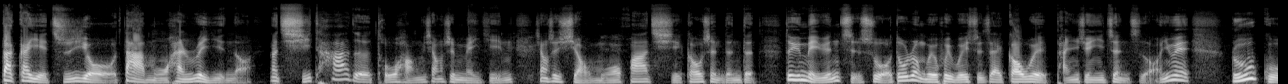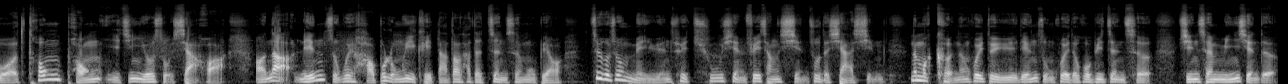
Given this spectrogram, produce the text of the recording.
大概也只有大摩和瑞银了。那其他的投行，像是美银、像是小摩、花旗、高盛等等，对于美元指数都认为会维持在高位盘旋一阵子哦。因为如果通膨已经有所下滑啊，那联准会好不容易可以达到它的政策目标，这个时候美元却出现非常显著的下行，那么可能会对于联总会的货币政策形成明显的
